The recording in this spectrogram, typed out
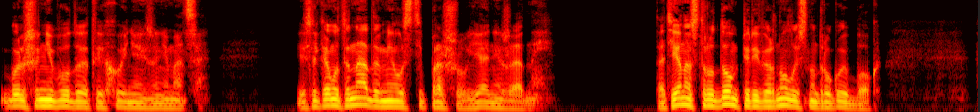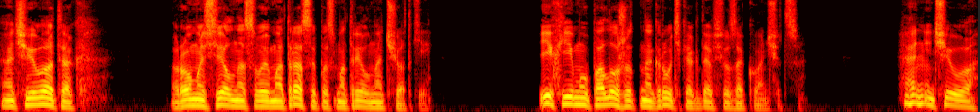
Больше не буду этой хуйней заниматься. Если кому-то надо, милости прошу, я не жадный. Татьяна с трудом перевернулась на другой бок. «А чего так?» Рома сел на свой матрас и посмотрел на четки. Их ему положат на грудь, когда все закончится. «А ничего.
